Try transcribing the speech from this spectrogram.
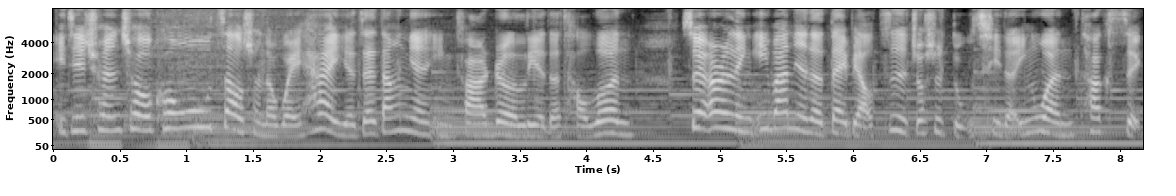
以及全球空污造成的危害也在当年引发热烈的讨论。所以二零一八年的代表字就是毒气的英文 toxic。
